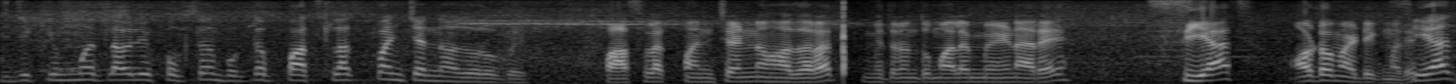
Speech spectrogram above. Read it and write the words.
जिची किंमत लावली फक्त फक्त पाच लाख पंच्याण्णव हजार रुपये. पाच लाख पंच्याण्णव हजारात मित्रांनो तुम्हाला मिळणार आहे सियाज ऑटोमॅटिकमध्ये सियाज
